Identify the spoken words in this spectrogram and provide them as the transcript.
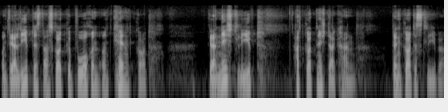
Und wer liebt, ist aus Gott geboren und kennt Gott. Wer nicht liebt, hat Gott nicht erkannt, denn Gott ist Liebe.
